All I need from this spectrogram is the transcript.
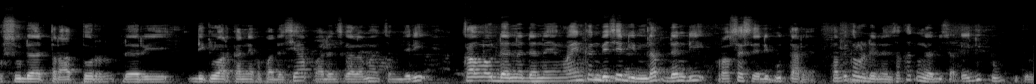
sudah teratur dari dikeluarkannya kepada siapa dan segala macam. Jadi kalau dana-dana yang lain kan biasanya diendap dan diproses ya diputar ya. Tapi kalau dana zakat nggak bisa kayak gitu gitu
